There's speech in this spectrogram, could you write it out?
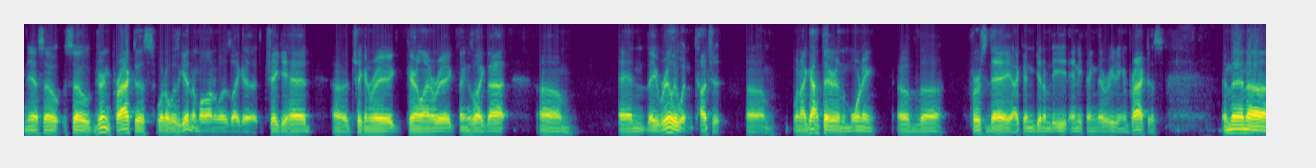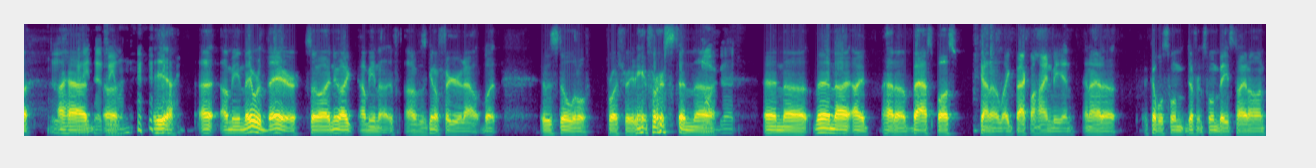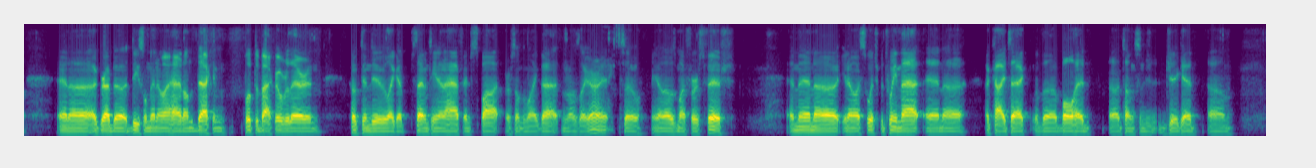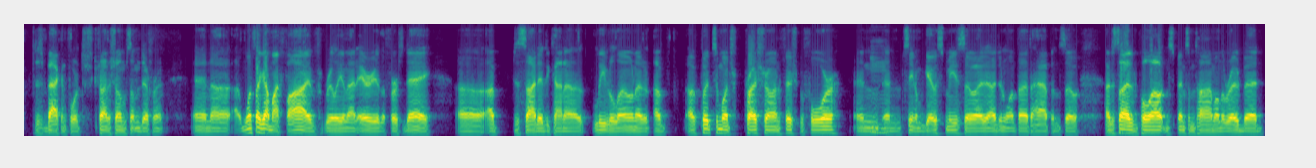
Yeah, so so during practice, what I was getting them on was like a shaky head, uh, chicken rig, Carolina rig, things like that, um, and they really wouldn't touch it. Um, when I got there in the morning of the first day, I couldn't get them to eat anything they were eating in practice, and then uh, I had, that uh, yeah, uh, I mean they were there, so I knew I I mean uh, if I was gonna figure it out, but it was still a little frustrating at first, and oh, uh, bet. and uh, then I, I had a bass bust kind of like back behind me, and, and I had a, a couple swim different swim baits tied on, and uh, I grabbed a diesel minnow I had on the deck and flipped it back over there and hooked into like a 17 and a half inch spot or something like that. And I was like, all right, so you know that was my first fish, and then uh, you know I switched between that and uh, a Keitech with a ball head, uh, tungsten j- jig head, um, just back and forth, just trying to show them something different. And uh, once I got my five really in that area the first day, uh, I decided to kind of leave it alone. I, I've I've put too much pressure on fish before and Mhm. and seen them ghost me, so I, I didn't want that to happen. So I decided to pull out and spend some time on the roadbed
